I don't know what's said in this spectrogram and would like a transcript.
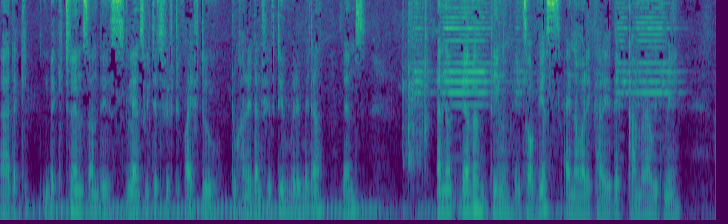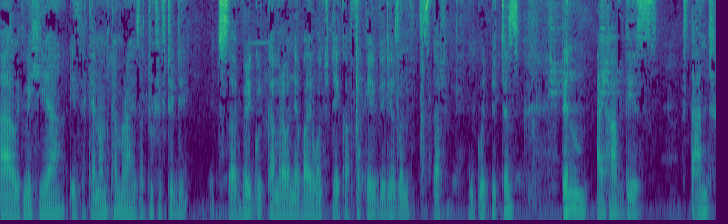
uh, the kit the kit lens and this lens which is 55 to 250 millimeter lens and the other thing it's obvious. I normally carry the camera with me uh, with me here. Is the Canon camera. It's a 250D it's a very good camera whenever I want to take a 4K videos and stuff and good pictures. Then I have this stand.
